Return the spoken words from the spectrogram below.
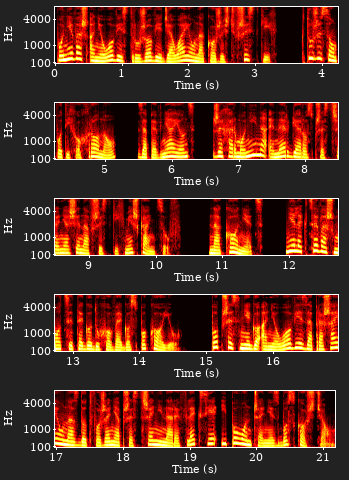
ponieważ aniołowie stróżowie działają na korzyść wszystkich, którzy są pod ich ochroną, zapewniając, że harmonijna energia rozprzestrzenia się na wszystkich mieszkańców. Na koniec, nie lekceważ mocy tego duchowego spokoju. Poprzez niego aniołowie zapraszają nas do tworzenia przestrzeni na refleksję i połączenie z boskością.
